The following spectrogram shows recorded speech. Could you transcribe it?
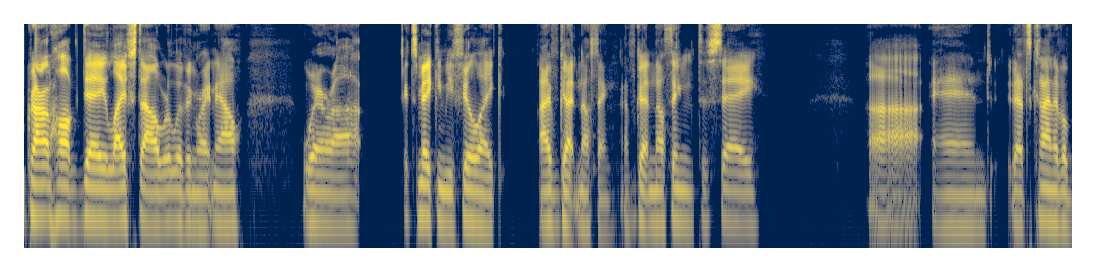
Groundhog Day lifestyle we're living right now, where uh, it's making me feel like I've got nothing. I've got nothing to say. Uh, and that's kind of a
